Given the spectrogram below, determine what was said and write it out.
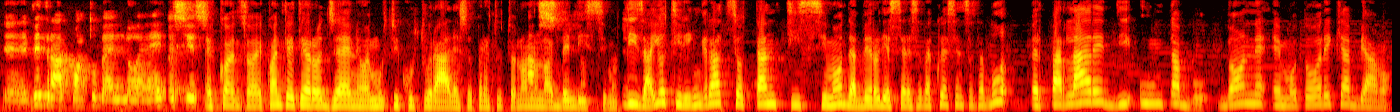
eh, vedrà quanto bello è qualsiasi E quanto, e quanto è eterogeneo e multiculturale soprattutto, no, no, no, è bellissimo. Lisa, io ti ringrazio tantissimo davvero di essere stata qui a Senza Tabù per parlare di un tabù, donne e motori che abbiamo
